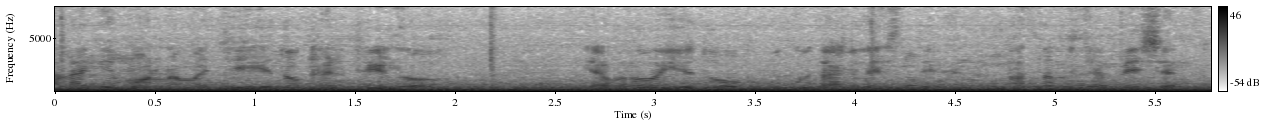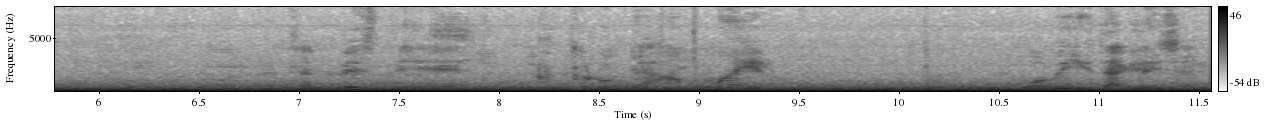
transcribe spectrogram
అలాగే మొన్న మధ్య ఏదో కంట్రీలో ఎవరో ఏదో ఒక బుక్ తగలేస్తే అతన్ని చంపేశారు. చంపేస్తే అక్కడ ఉండే అమ్మాయిలు ఓ వెయ్యి తగిలేశారు.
